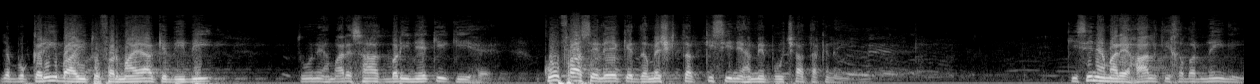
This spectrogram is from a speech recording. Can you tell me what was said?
جب وہ قریب آئی تو فرمایا کہ بی بی تو نے ہمارے ساتھ بڑی نیکی کی ہے۔ کوفہ سے لے کے دمشق تک کسی نے ہمیں پوچھا تک نہیں۔ کسی نے ہمارے حال کی خبر نہیں لی۔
